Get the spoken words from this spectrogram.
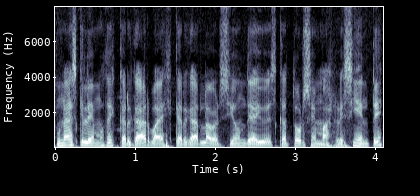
Una vez que le demos descargar, va a descargar la versión de iOS 14 más reciente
